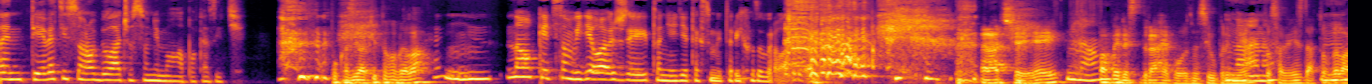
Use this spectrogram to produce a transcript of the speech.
Len tie veci som robila, čo som nemohla pokaziť. Pokazila ti toho veľa? No, keď som videla, že to nejde, tak som mi to rýchlo zobrala. Radšej, hej? No. Papiere sú drahé, povedzme si úprimne. No, to sa nezdá, to mm. veľa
